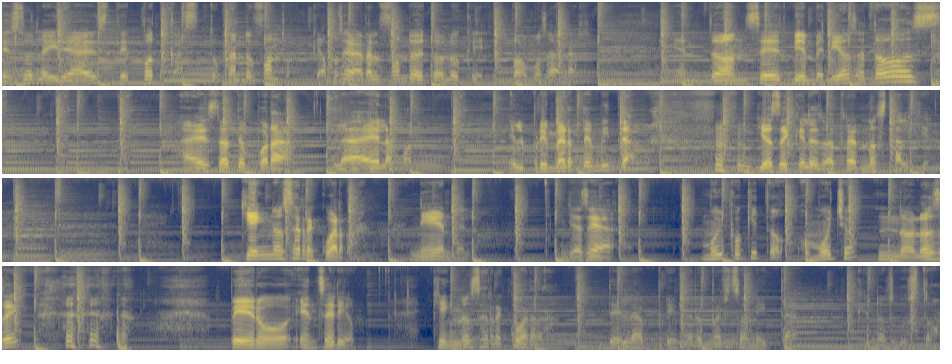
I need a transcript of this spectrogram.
esto, es la idea de este podcast, tocando fondo, que vamos a llegar al fondo de todo lo que vamos a hablar. Entonces, bienvenidos a todos a esta temporada, la del amor. El primer temita, yo sé que les va a traer nostalgia. ¿Quién no se recuerda? Niéguenmelo. Ya sea muy poquito o mucho, no lo sé. Pero en serio, ¿quién no se recuerda de la primera personita que nos gustó?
